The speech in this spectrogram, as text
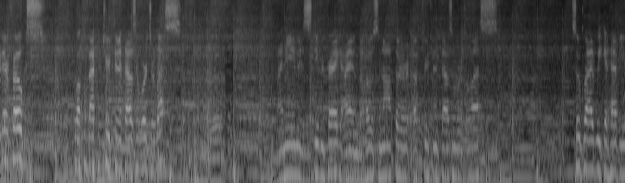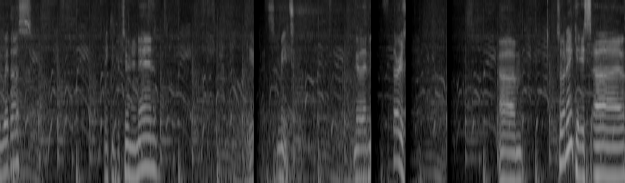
there, folks. Welcome back to Truth in a Thousand Words or Less. My name is Stephen Craig. I am the host and author of Truth in a Thousand Words or Less. So glad we could have you with us. Thank you for tuning in. It's meat. You know that means Thursday. Um, so in any case, uh,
